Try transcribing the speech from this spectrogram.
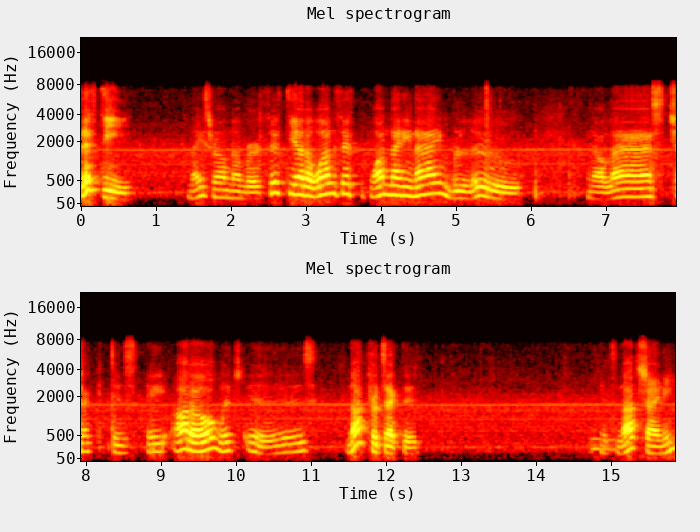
Fifty. Nice round number. Fifty out of 199 blue. And our last check is a auto, which is not protected. It's not shiny.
